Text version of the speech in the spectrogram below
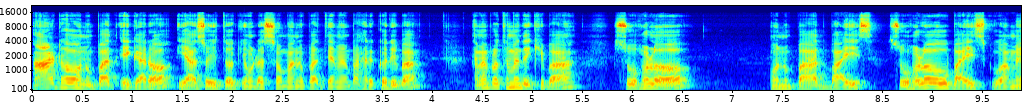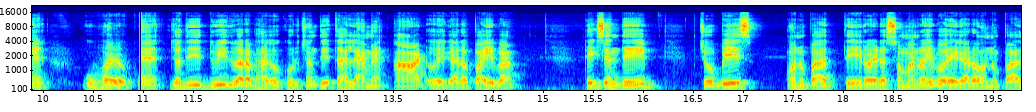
ଆଠ ଅନୁପାତ ଏଗାର ୟା ସହିତ କେଉଁଟା ସମାନୁପାତି ଆମେ ବାହାର କରିବା ଆମେ ପ୍ରଥମେ ଦେଖିବା ଷୋହଳ ଅନୁପାତ ବାଇଶ। ଷୋହଳ ଓ ବାଇଶକୁ ଆମେ ଉଭୟକୁ ଯଦି ଦୁଇ ଦ୍ୱାରା ଭାଗ କରୁଛନ୍ତି ତାହେଲେ ଆମେ ଆଠ ଓ ଏଗାର ପାଇବା। ଠିକ୍ ସେମିତି ଚବିଶ ଅନୁପାତ ତେର ଏଇଟା ସମାନ ରହିବ ଏଗାର ଅନୁପାତ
